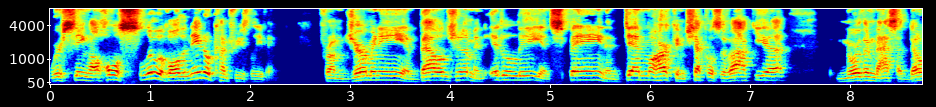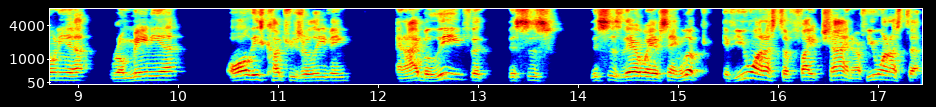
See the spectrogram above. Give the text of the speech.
we're seeing a whole slew of all the NATO countries leaving, from Germany and Belgium and Italy and Spain and Denmark and Czechoslovakia, Northern Macedonia, Romania. All these countries are leaving, and I believe that this is this is their way of saying, look, if you want us to fight China, if you want us to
